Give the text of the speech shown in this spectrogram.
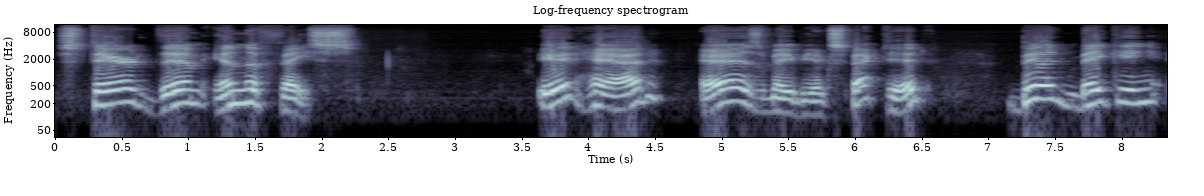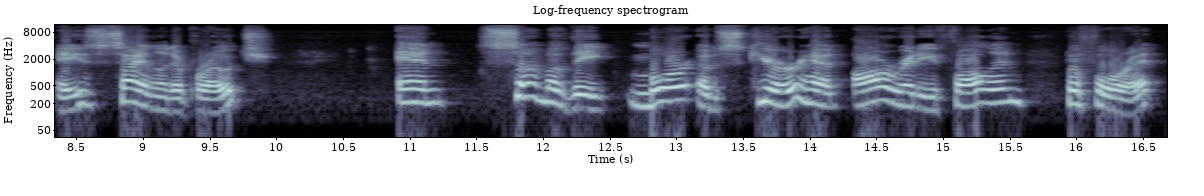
stared them in the face. It had, as may be expected, been making a silent approach, and some of the more obscure had already fallen before it.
